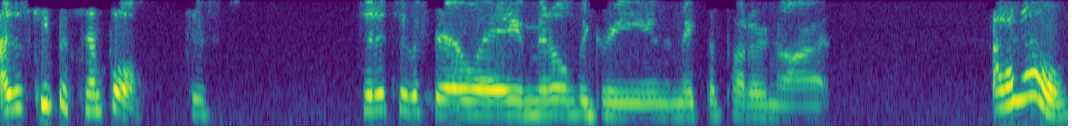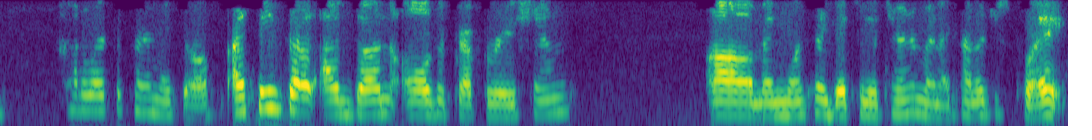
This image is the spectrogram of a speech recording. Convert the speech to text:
I just keep it simple. Just hit it to the fairway, middle of the green, make the putt or not. I don't know. How do I prepare myself? I think that I've done all the preparations, um, and once I get to the tournament, I kind of just play.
